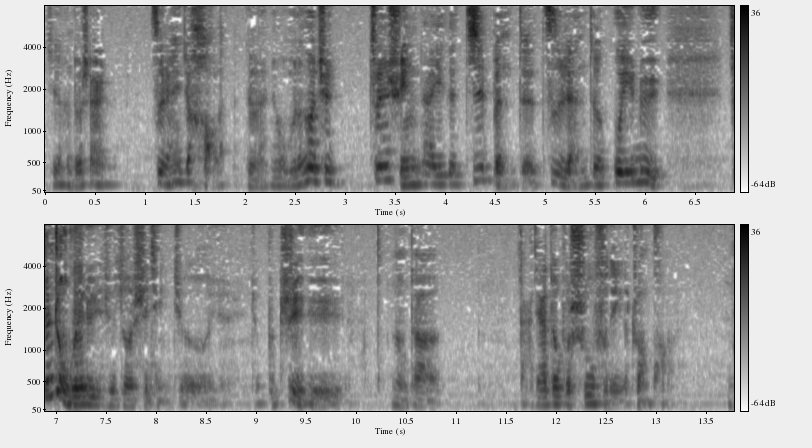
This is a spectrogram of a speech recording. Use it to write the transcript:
其实很多事儿自然也就好了，对吧？我们能够去遵循它一个基本的自然的规律，尊重规律去做事情，就就不至于弄到大家都不舒服的一个状况。嗯，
